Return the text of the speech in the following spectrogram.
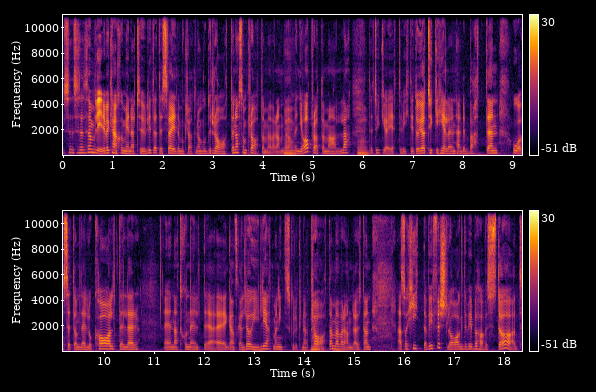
sen, sen, blir det väl kanske mer naturligt att det är Sverigedemokraterna och Moderaterna som pratar med varandra. Mm. Men jag pratar med alla. Mm. Det tycker jag är jätteviktigt. Och jag tycker hela den här debatten, oavsett om det är lokalt eller nationellt är ganska löjlig, att man inte skulle kunna mm. prata med varandra. Utan alltså, hittar vi förslag där vi behöver stöd,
